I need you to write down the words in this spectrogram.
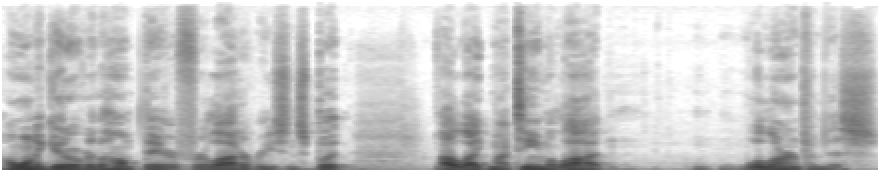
I want to get over the hump there for a lot of reasons. But I like my team a lot. We'll learn from this.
